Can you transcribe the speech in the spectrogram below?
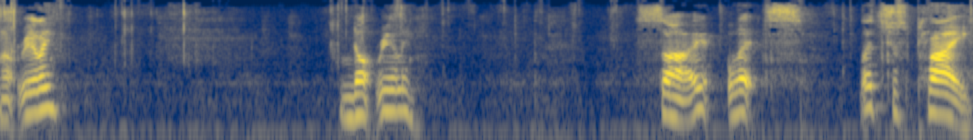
Not really. Not really. So let's let's just play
